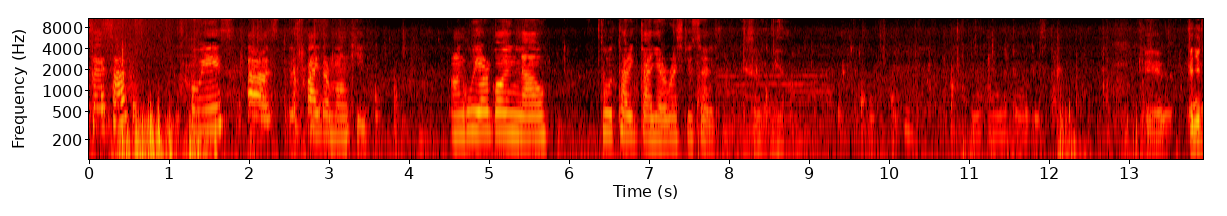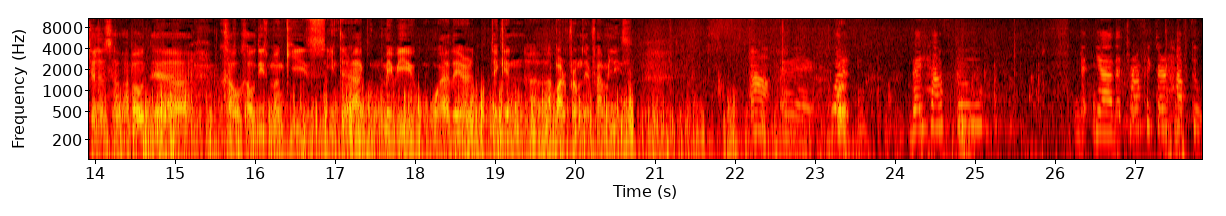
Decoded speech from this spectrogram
Cesar, who is a spider monkey. And we are going now to Taricaya Rescue Center. can you tell us about uh, how, how these monkeys interact? Maybe why they are taken uh, apart from their families? Uh, well, they have to, yeah, the trafficker have to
